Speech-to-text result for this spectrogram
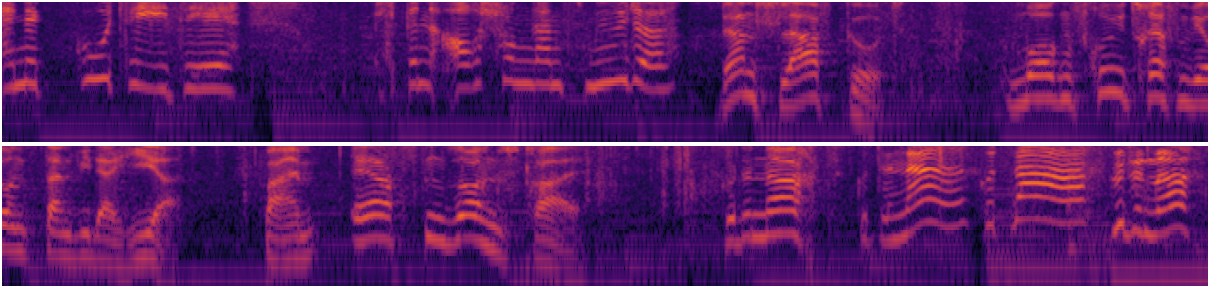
Eine gute Idee. Ich bin auch schon ganz müde. Dann schlaft gut. Morgen früh treffen wir uns dann wieder hier. Beim ersten Sonnenstrahl. Gute Nacht. Gute Nacht. Gute Nacht. Gute Nacht.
